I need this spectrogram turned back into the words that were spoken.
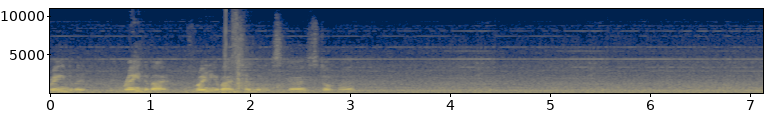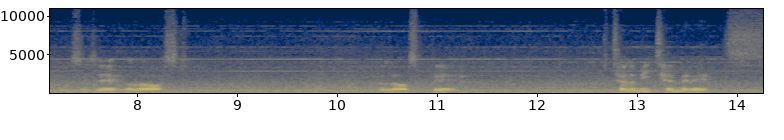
Rained a bit. It rained about. It was raining about ten minutes ago. Stop now. This is it. The last. The last bit. It's telling me ten minutes.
